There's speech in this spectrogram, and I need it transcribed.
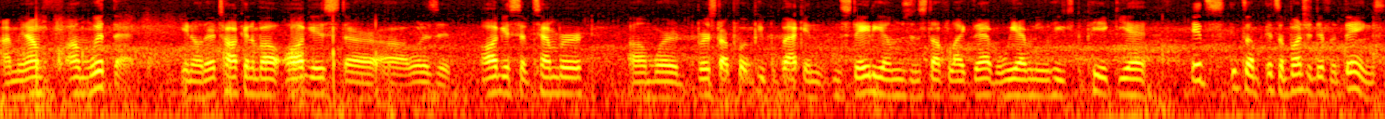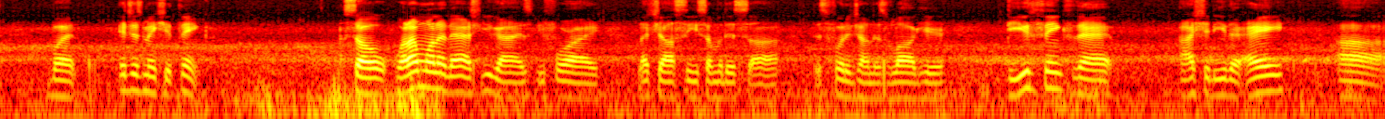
I mean, I'm I'm with that. You know, they're talking about August or uh, what is it? August, September um, where birds start putting people back in, in, stadiums and stuff like that. But we haven't even reached the peak yet. It's it's a it's a bunch of different things, but it just makes you think. So what I wanted to ask you guys before I let y'all see some of this uh, this footage on this vlog here, do you think that I should either a uh,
